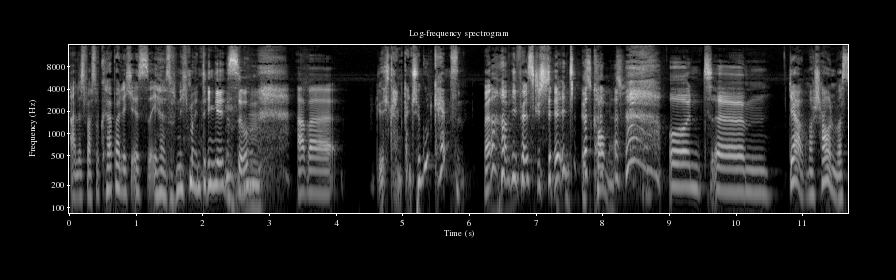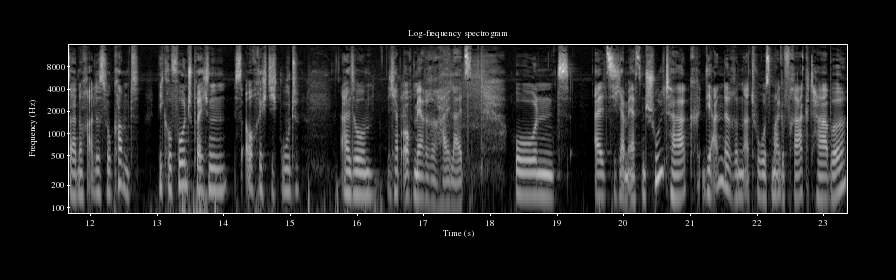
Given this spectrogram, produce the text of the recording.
alles, was so körperlich ist, eher so nicht mein Ding ist. So. Aber ich kann ganz schön gut kämpfen, ja, habe ich festgestellt. Es kommt. Und ähm, ja, mal schauen, was da noch alles so kommt. Mikrofon sprechen ist auch richtig gut. Also ich habe auch mehrere Highlights. Und als ich am ersten Schultag die anderen Atoros mal gefragt habe,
